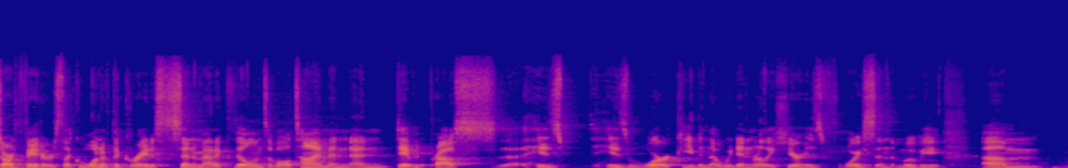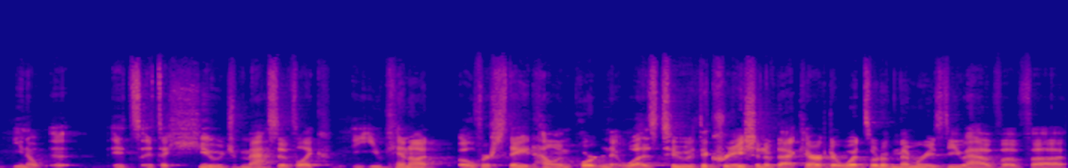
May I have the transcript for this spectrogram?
Darth Vader is like one of the greatest cinematic villains of all time, and and David Prowse, uh, his his work, even though we didn't really hear his voice in the movie, um, you know, it's it's a huge, massive, like you cannot overstate how important it was to the creation of that character. What sort of memories do you have of? Uh,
